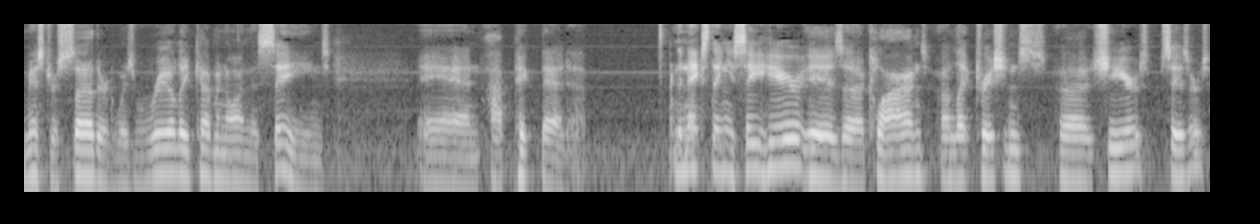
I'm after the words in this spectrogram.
Mr. Southard was really coming on the scenes, and I picked that up. The next thing you see here is uh, Klein's electrician's uh, shears, scissors.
